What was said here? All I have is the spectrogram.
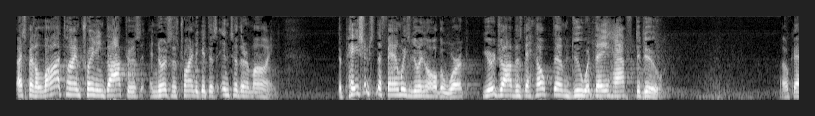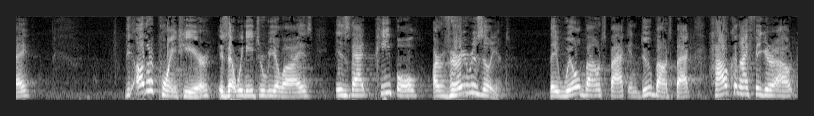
I spent a lot of time training doctors and nurses trying to get this into their mind. The patients and the families are doing all the work. Your job is to help them do what they have to do. Okay? The other point here is that we need to realize is that people are very resilient. They will bounce back and do bounce back. How can I figure out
